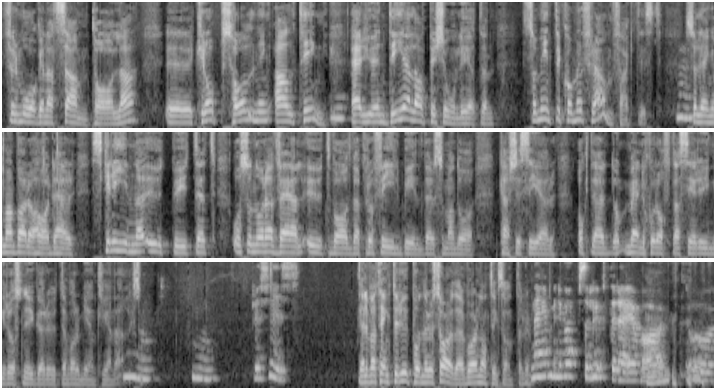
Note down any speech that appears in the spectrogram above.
förmågan att samtala, eh, kroppshållning, allting mm. är ju en del av personligheten som inte kommer fram faktiskt. Mm. Så länge man bara har det här skrivna utbytet och så några väl utvalda profilbilder som man då kanske ser och där människor ofta ser yngre och snyggare ut än vad de egentligen är. Liksom. Mm. Mm. Precis. Eller vad tänkte du på när du sa det där? Var det någonting sånt? Eller? Nej, men det var absolut det där jag var mm. och,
